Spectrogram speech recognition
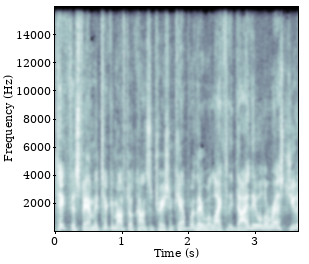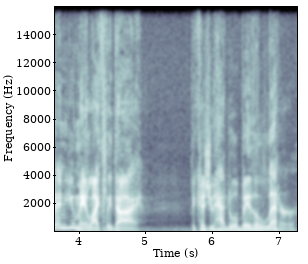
take this family, take them off to a concentration camp where they will likely die. They will arrest you, and you may likely die because you had to obey the letter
